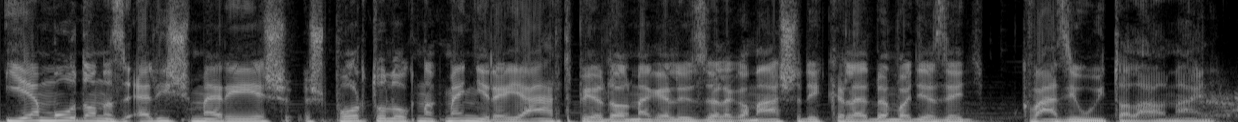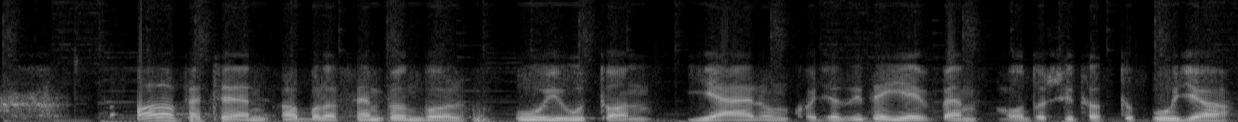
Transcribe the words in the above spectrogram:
ilyen módon az elismerés sportolóknak mennyire járt például megelőzőleg a második kerületben, vagy ez egy kvázi új találmány? Alapvetően abból a szempontból új úton járunk, hogy az idei évben módosítottuk úgy a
